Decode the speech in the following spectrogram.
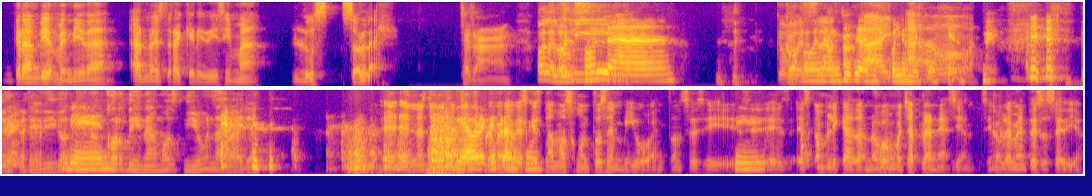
gran bienvenida a nuestra queridísima Luz Solar. ¡Chayán! Hola, Luz. Hola. Hola, muchas gracias por la invitación. te, digo que no coordinamos ni una, vaya. En, nuestra defensa es la primera vez que estamos juntos en vivo, entonces sí, Es, complicado, no hubo mucha planeación, simplemente sucedió.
